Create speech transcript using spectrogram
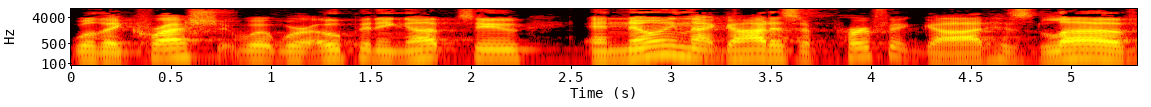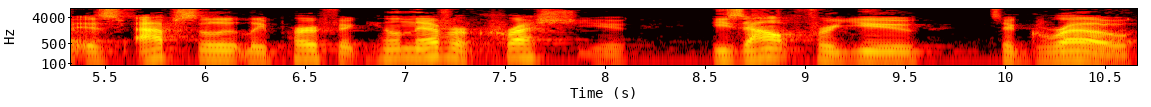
Will they crush what we're opening up to? And knowing that God is a perfect God, His love is absolutely perfect. He'll never crush you. He's out for you to grow.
